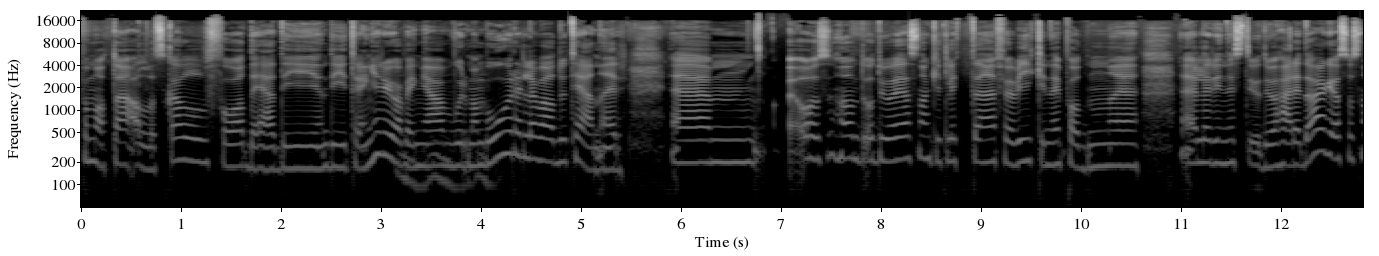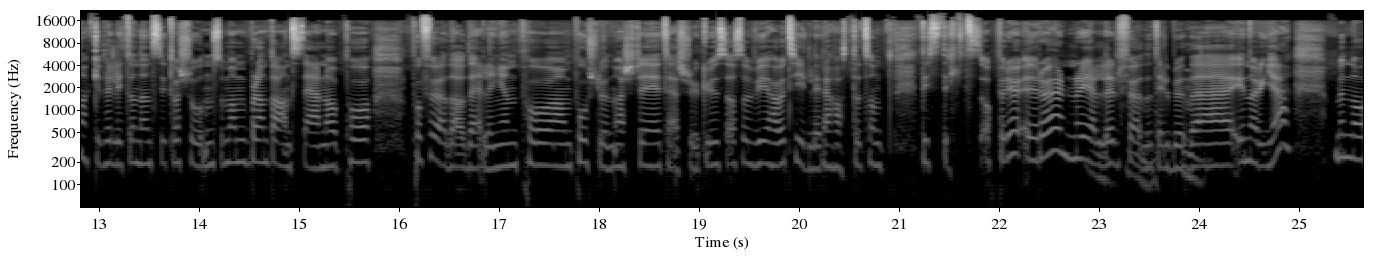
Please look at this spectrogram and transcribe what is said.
på en måte alle skal få det de, de trenger, uavhengig av hvor man bor eller hva du tjener. Um, og, og, du og jeg snakket litt uh, før vi gikk inn i podden, uh, eller inn i studio her i dag, og så snakket vi litt om den situasjonen som man bl.a. ser nå på, på fødeavdelingen på, på Oslo universitetssykehus. Altså, vi har jo tidligere hatt et sånt distriktsopprør når det gjelder mm. fødetilbudet i Norge, men nå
